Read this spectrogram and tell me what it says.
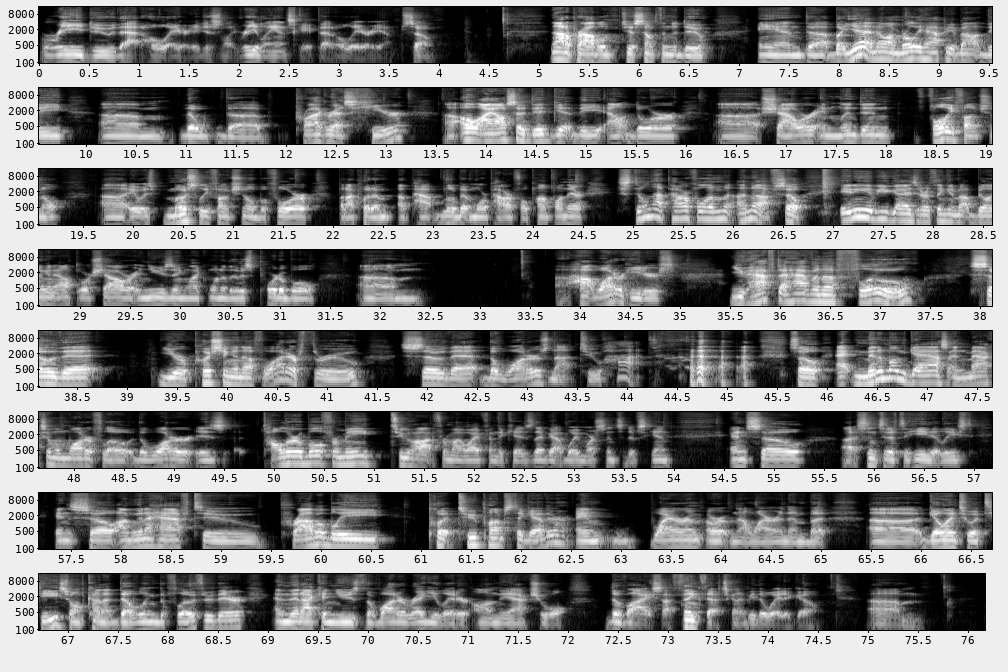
redo that whole area, just like re-landscape that whole area. So not a problem, just something to do. And uh, but yeah, no, I'm really happy about the um, the the progress here. Uh, oh, I also did get the outdoor uh, shower in Linden fully functional. Uh, it was mostly functional before, but I put a, a little bit more powerful pump on there. Still not powerful enough. So, any of you guys that are thinking about building an outdoor shower and using like one of those portable um, uh, hot water heaters, you have to have enough flow so that you're pushing enough water through so that the water's not too hot. so at minimum gas and maximum water flow, the water is tolerable for me, too hot for my wife and the kids. They've got way more sensitive skin. And so, uh, sensitive to heat at least. And so, I'm going to have to probably put two pumps together and wire them, or not wiring them, but uh, go into a T. So, I'm kind of doubling the flow through there. And then I can use the water regulator on the actual device. I think that's going to be the way to go. Um,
